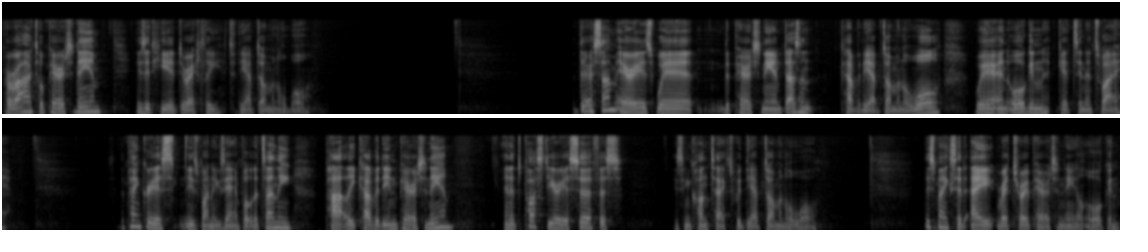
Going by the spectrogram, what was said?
parietal peritoneum is adhered directly to the abdominal wall. There are some areas where the peritoneum doesn't cover the abdominal wall, where an organ gets in its way. The pancreas is one example. It's only partly covered in peritoneum, and its posterior surface is in contact with the abdominal wall. This makes it a retroperitoneal organ.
